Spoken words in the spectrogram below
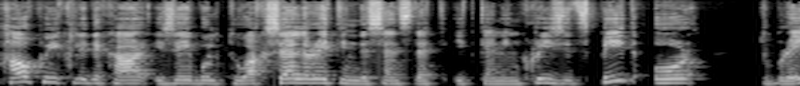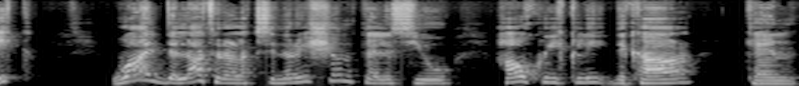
how quickly the car is able to accelerate in the sense that it can increase its speed or to brake, while the lateral acceleration tells you how quickly the car can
